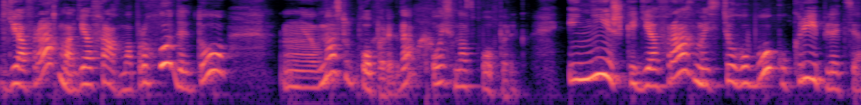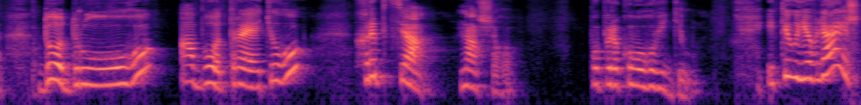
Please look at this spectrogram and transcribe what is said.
діафрагма, діафрагма проходить до. У нас тут поперек, да? ось у нас поперек. І ніжки діафрагми з цього боку кріпляться до другого або третього хребця нашого поперекового відділу. І ти уявляєш,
